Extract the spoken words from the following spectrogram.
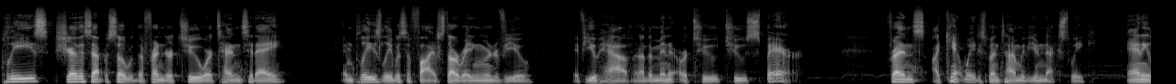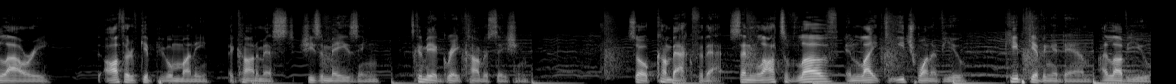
Please share this episode with a friend or two or 10 today, and please leave us a five star rating and review if you have another minute or two to spare. Friends, I can't wait to spend time with you next week. Annie Lowrey, the author of Give People Money, economist, she's amazing. It's going to be a great conversation. So come back for that. Sending lots of love and light to each one of you. Keep giving a damn. I love you.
